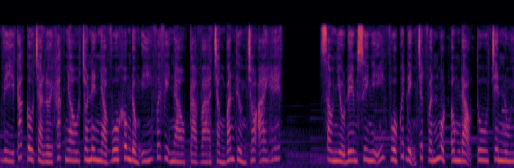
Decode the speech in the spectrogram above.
Vì các câu trả lời khác nhau cho nên nhà vua không đồng ý với vị nào cả và chẳng ban thưởng cho ai hết. Sau nhiều đêm suy nghĩ, vua quyết định chất vấn một ông đạo tu trên núi.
